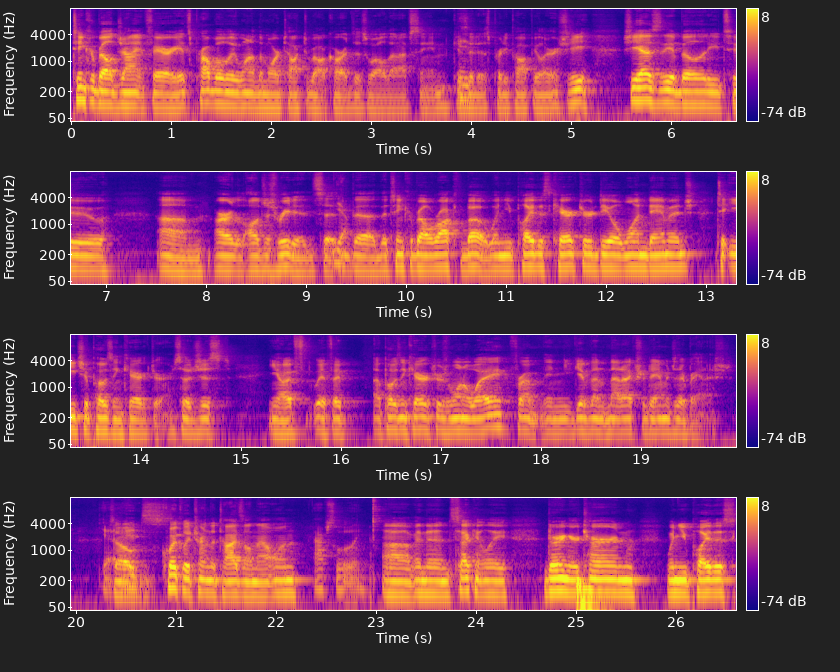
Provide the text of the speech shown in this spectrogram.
Tinkerbell Giant Fairy. It's probably one of the more talked about cards as well that I've seen because It- it is pretty popular. She she has the ability to, um, or I'll just read it. It's Yeah. the the Tinkerbell Rock the Boat. When you play this character, deal one damage to each opposing character. So just you know if if a opposing characters one away from and you give them that extra damage, they're banished. Yeah, so quickly turn the tides on that one. Absolutely. Um, and then secondly, during your turn, when you play this,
